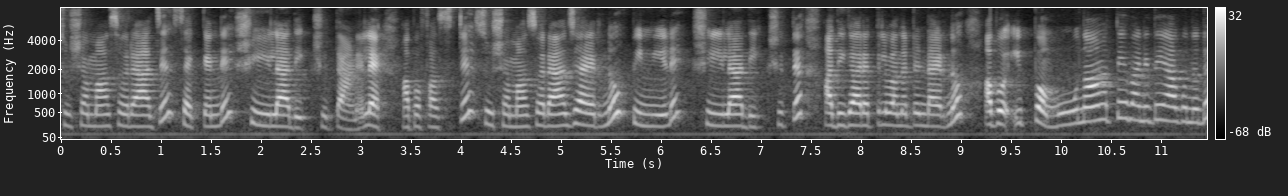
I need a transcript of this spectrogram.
സുഷമ സ്വരാജ്. സെക്കൻഡ് ഷീല ദീക്ഷിത് ആണ് അല്ലേ? അപ്പോൾ ഫസ്റ്റ് സുഷമ സ്വരാജ് ആയിരുന്നു. പിന്നീട് ഷീല ദീക്ഷിത് അധികാരത്തിൽ വന്നിട്ടുണ്ടായിരുന്നു. അപ്പോൾ ഇപ്പോൾ മൂന്നാമത്തെ വനിതയാകുന്നത്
